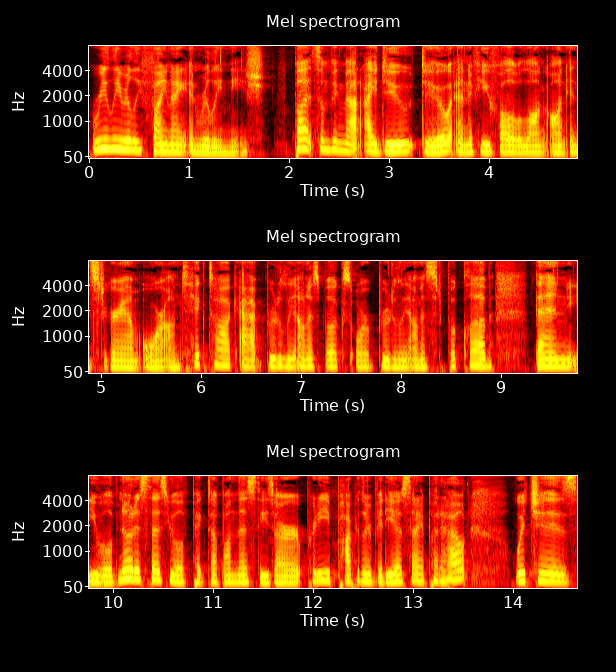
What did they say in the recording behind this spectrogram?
really, really finite and really niche. But something that I do do, and if you follow along on Instagram or on TikTok at Brutally Honest Books or Brutally Honest Book Club, then you will have noticed this. You will have picked up on this. These are pretty popular videos that I put out, which is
